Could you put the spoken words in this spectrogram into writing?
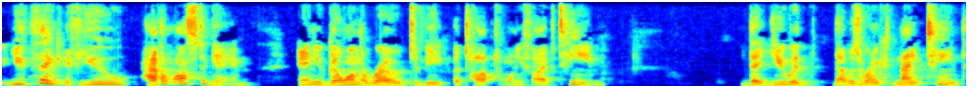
you'd think if you haven't lost a game and you go on the road to beat a top 25 team that you would that was ranked 19th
